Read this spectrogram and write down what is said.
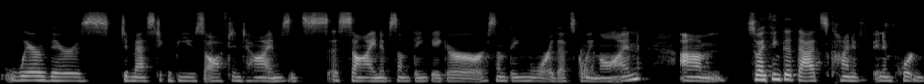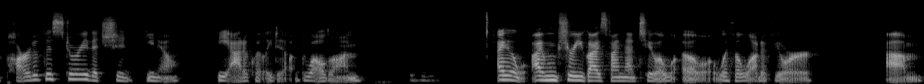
where there's domestic abuse, oftentimes it's a sign of something bigger or something more that's going on. Um, so I think that that's kind of an important part of this story that should, you know, be adequately d- dwelled on. Mm-hmm. I, I'm sure you guys find that too uh, with a lot of your um,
